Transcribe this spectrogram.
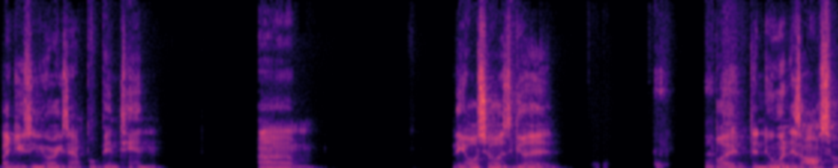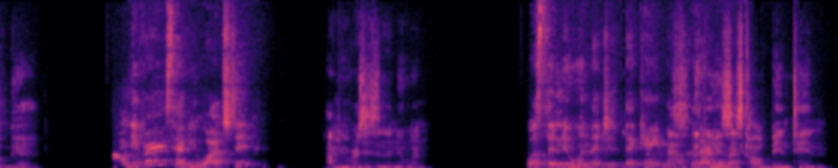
like using your example, Ben 10, um, the old show is good, but the new one is also good. Omniverse, have you watched it? Omniverse isn't the new one. What's the new one that just, that came out? It's- I Because I, it's remember. just called Ben 10.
